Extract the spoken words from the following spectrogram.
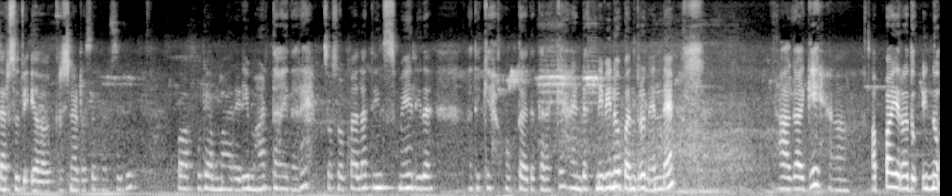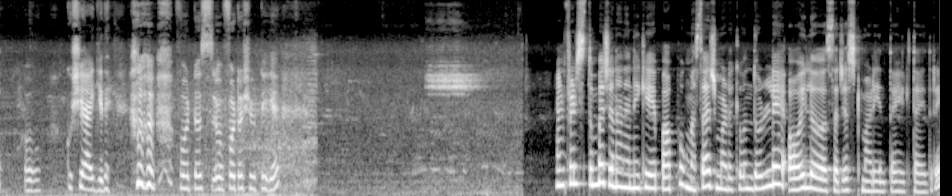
ತರಿಸಿದ್ವಿ. ಕೃಷ್ಣ ಡ್ರೆಸ್ ತರಿಸಿದ್ವಿ. ಪಾಪುಗೆ ಅಮ್ಮ ರೆಡಿ ಮಾಡ್ತಾ ಇದ್ದಾರೆ ಸೊ ಸ್ವಲ್ಪ ಎಲ್ಲ ಥಿಂಗ್ಸ್ ಮೇಲಿದೆ. ಅದಕ್ಕೆ ಹೋಗ್ತಾ ಇದೆ ತರಕ್ಕೆ. ಆ್ಯಂಡ್ ನೀವಿನೂ ಬಂದರು ನಿನ್ನೆ. ಹಾಗಾಗಿ ಅಪ್ಪ ಇರೋದು ಇನ್ನೂ ಖುಷಿಯಾಗಿದೆ. ಫೋಟೋಸ್ ಫೋಟೋಶೂಟಿಗೆ ಆ್ಯಂಡ್ ಫ್ರೆಂಡ್ಸ್ ತುಂಬ ಜನ ನನಗೆ ಪಾಪುಗೆ ಮಸಾಜ್ ಮಾಡೋಕ್ಕೆ ಒಂದೊಳ್ಳೆ ಆಯಿಲ್ ಸಜೆಸ್ಟ್ ಮಾಡಿ ಅಂತ ಹೇಳ್ತಾ ಇದ್ರಿ.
